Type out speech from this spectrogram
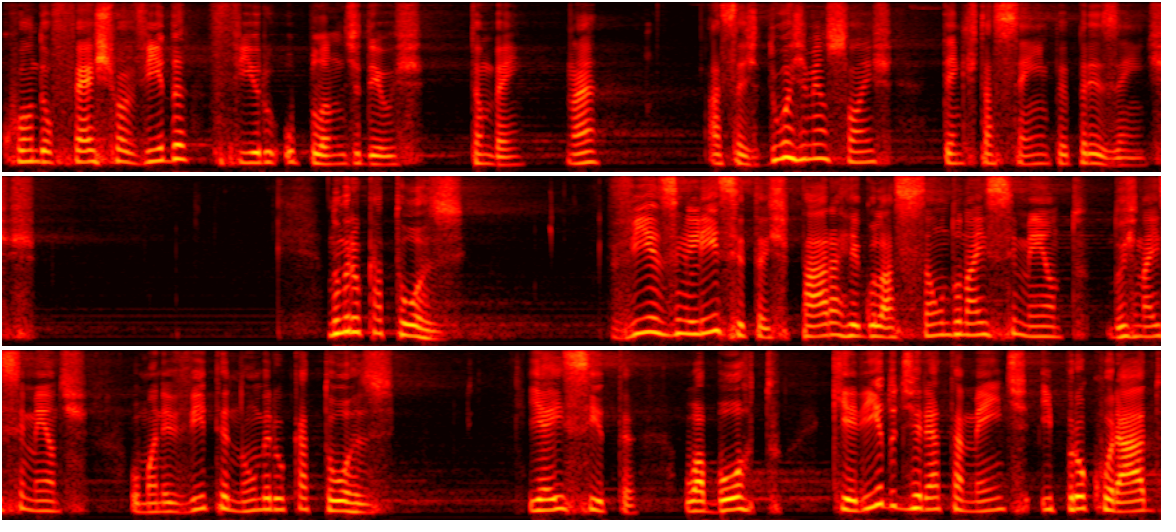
quando eu fecho a vida, firo o plano de Deus também, né? Essas duas dimensões têm que estar sempre presentes. Número 14. Vias ilícitas para a regulação do nascimento, dos nascimentos. O Manevite número 14. E aí cita o aborto querido diretamente e procurado,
